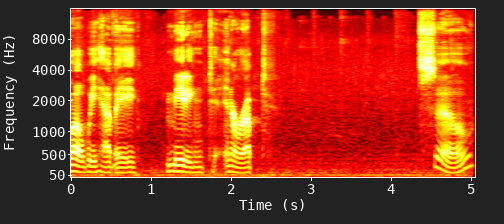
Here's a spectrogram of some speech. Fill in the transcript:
Well, we have a meeting to interrupt. So,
